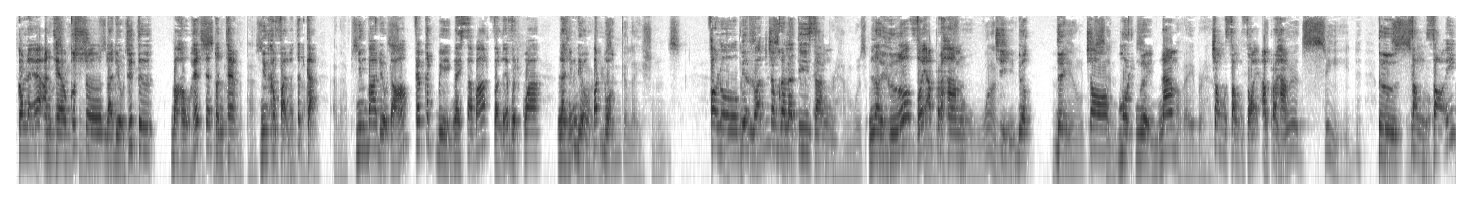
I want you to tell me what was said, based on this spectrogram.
Có lẽ ăn theo kosher là điều thứ tư mà hầu hết sẽ tuân theo, nhưng không phải là tất cả. Nhưng ba điều đó, phép cắt bì, ngày sa bát và lễ vượt qua là những điều bắt buộc. Paulo biện luận trong Galati rằng lời hứa với Abraham chỉ được định cho một người nam trong dòng dõi Abraham. Từ dòng dõi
